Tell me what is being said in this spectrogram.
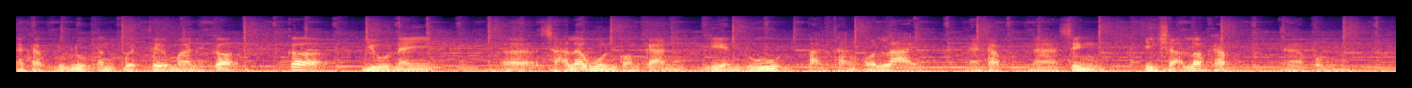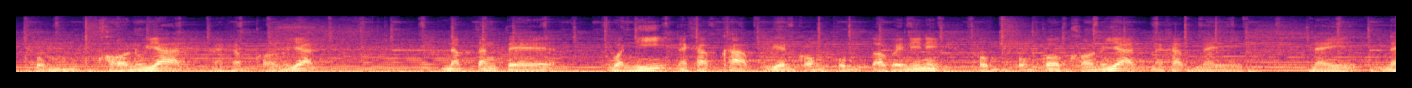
นะครับลูกๆตั้งเปิดเทอมมาเนี่ยก็ก็อยู่ในสารวนของการเรียนรู้ผ่านทางออนไลน์นะครับนะซึ่งอินชาอัลลอฮ์ครับนะผมผมขออนุญาตนะครับขออนุญาตนับตั้งแต่วันนี้นะครับคาบเรียนของผมต่อไปนี้นี่ผมผมก็ขออนุญาตนะครับในในใน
